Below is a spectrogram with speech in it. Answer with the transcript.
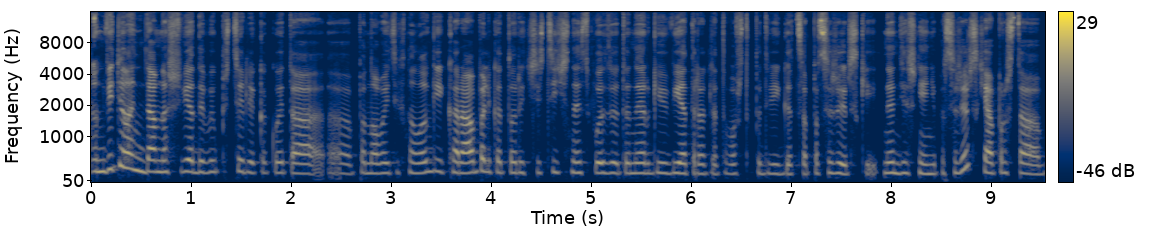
Он видела, недавно шведы выпустили какой-то, э, по новой технологии корабль, который частично использует энергию ветра для того, чтобы двигаться, пассажирский. Ну, точнее, не пассажирский, а просто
